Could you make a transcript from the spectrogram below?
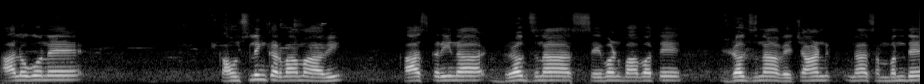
આ લોકોને કાઉન્સલિંગ કરવામાં આવી. ખાસ કરીને ડ્રગ્સના સેવન બાબતે, ડ્રગ્સના વેચાણના સંબંધે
